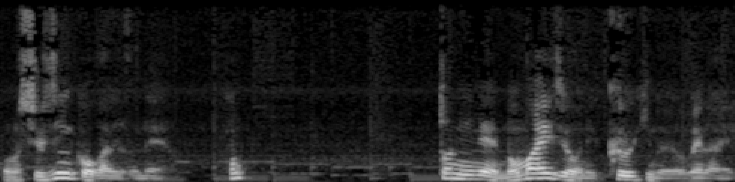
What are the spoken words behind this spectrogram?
この主人公がですね、本当にね、野間以上に空気の読めない、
